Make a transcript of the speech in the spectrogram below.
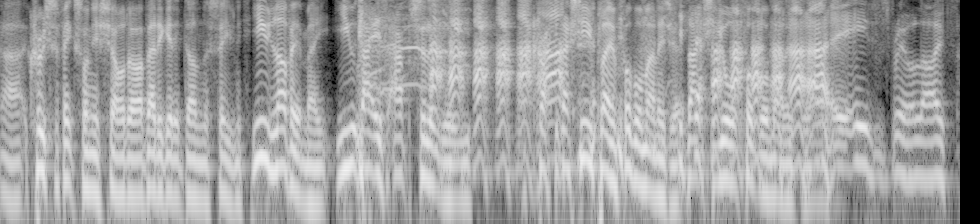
uh, crucifix on your shoulder. I better get it done this evening. You love it, mate. You that is absolutely That's you playing football manager. That's your football manager. it is real life.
